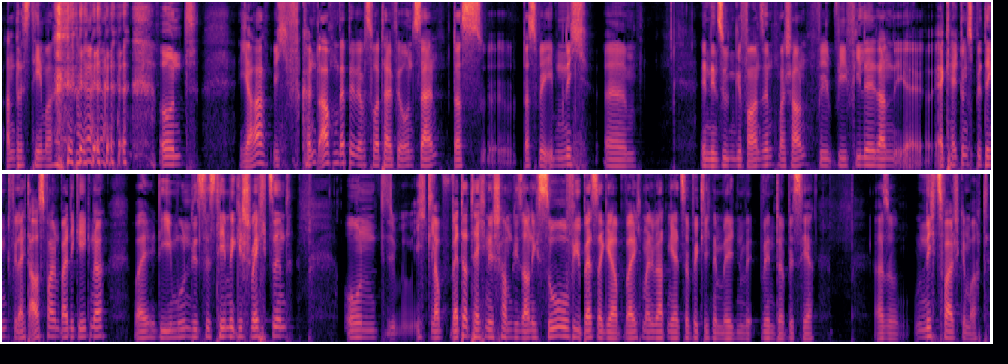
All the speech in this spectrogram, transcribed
anderes Thema. Und ja, ich könnte auch ein Wettbewerbsvorteil für uns sein, dass, äh, dass wir eben nicht ähm, in den Süden gefahren sind. Mal schauen, wie, wie viele dann äh, erkältungsbedingt vielleicht ausfallen bei den Gegner, weil die Immunsysteme geschwächt sind. Und ich glaube, wettertechnisch haben die es auch nicht so viel besser gehabt, weil ich meine, wir hatten ja jetzt ja wirklich einen milden Winter bisher. Also nichts falsch gemacht.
